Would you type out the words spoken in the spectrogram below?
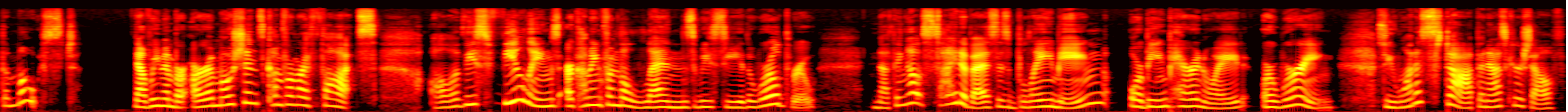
the most? Now, remember, our emotions come from our thoughts. All of these feelings are coming from the lens we see the world through. Nothing outside of us is blaming or being paranoid or worrying. So, you want to stop and ask yourself,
